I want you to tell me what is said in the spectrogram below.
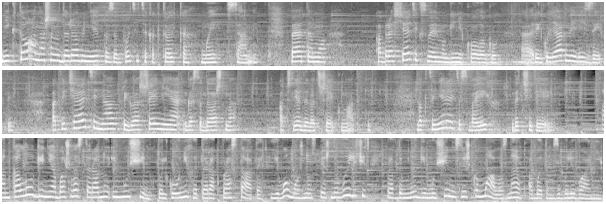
Никто о нашем здоровье не позаботится, как только мы сами. Поэтому обращайте к своему гинекологу э, регулярные визиты. Отвечайте на приглашение государства обследовать шейку матки. Вакцинируйте своих дочерей. Онкология не обошла стороной и мужчин, только у них это рак простаты. Его можно успешно вылечить, правда, многие мужчины слишком мало знают об этом заболевании.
